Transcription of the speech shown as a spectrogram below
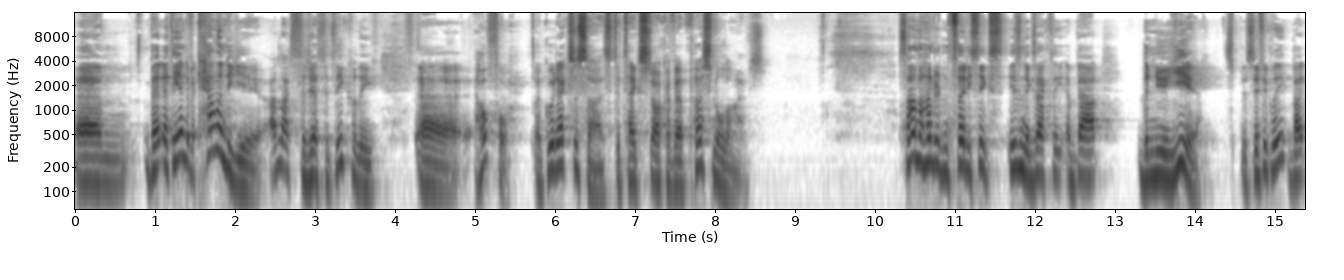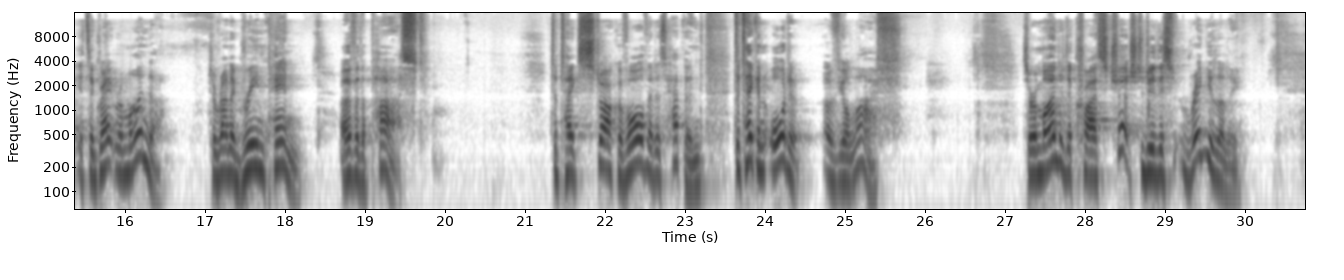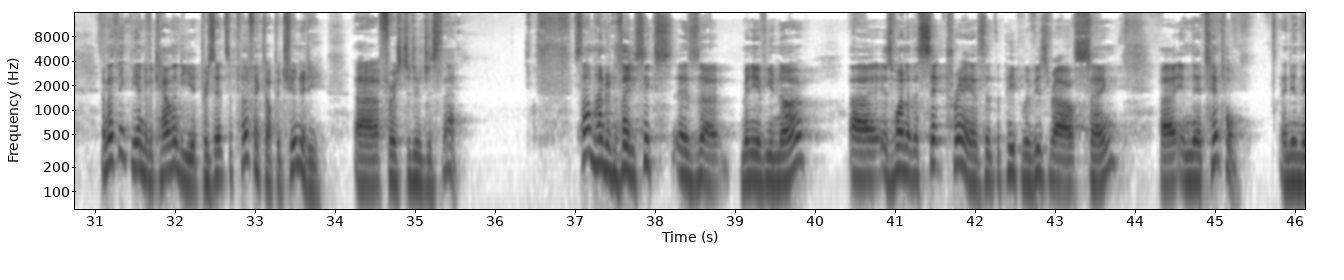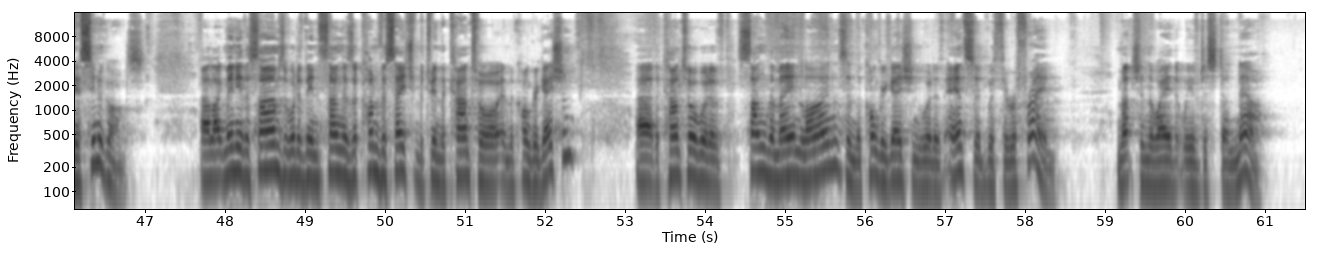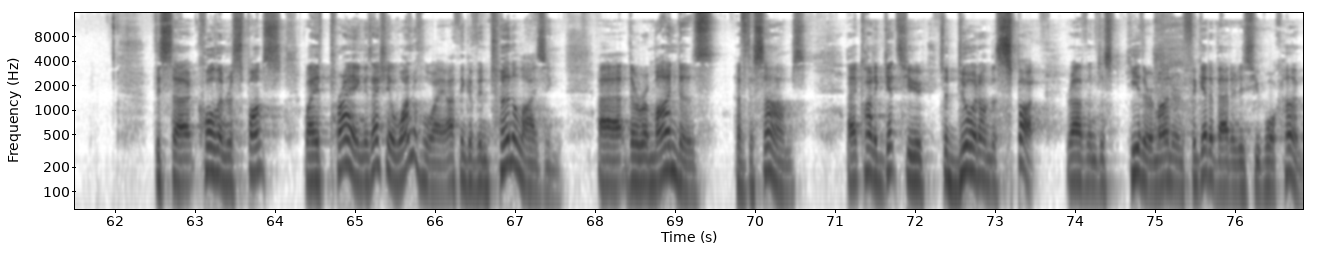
Um, but at the end of a calendar year, I'd like to suggest it's equally uh, helpful, a good exercise to take stock of our personal lives. Psalm 136 isn't exactly about the new year specifically, but it's a great reminder to run a green pen over the past to take stock of all that has happened, to take an audit of your life. It's a reminder to Christ's church to do this regularly. And I think the end of a calendar year presents a perfect opportunity uh, for us to do just that. Psalm 136, as uh, many of you know, uh, is one of the set prayers that the people of Israel sang uh, in their temple and in their synagogues. Uh, like many of the Psalms, it would have been sung as a conversation between the cantor and the congregation. Uh, the cantor would have sung the main lines and the congregation would have answered with the refrain, much in the way that we have just done now. This uh, call and response way of praying is actually a wonderful way, I think, of internalizing uh, the reminders of the Psalms. Uh, it kind of gets you to do it on the spot rather than just hear the reminder and forget about it as you walk home.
